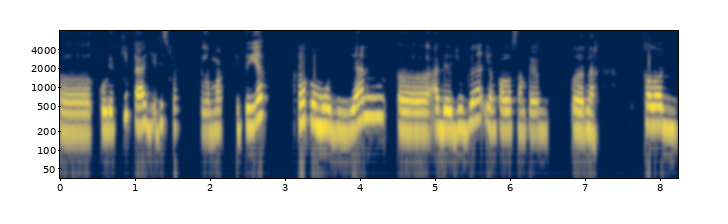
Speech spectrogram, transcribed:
uh, kulit kita, jadi seperti lemak gitu ya. Atau kemudian uh, ada juga yang kalau sampai, uh, nah kalau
